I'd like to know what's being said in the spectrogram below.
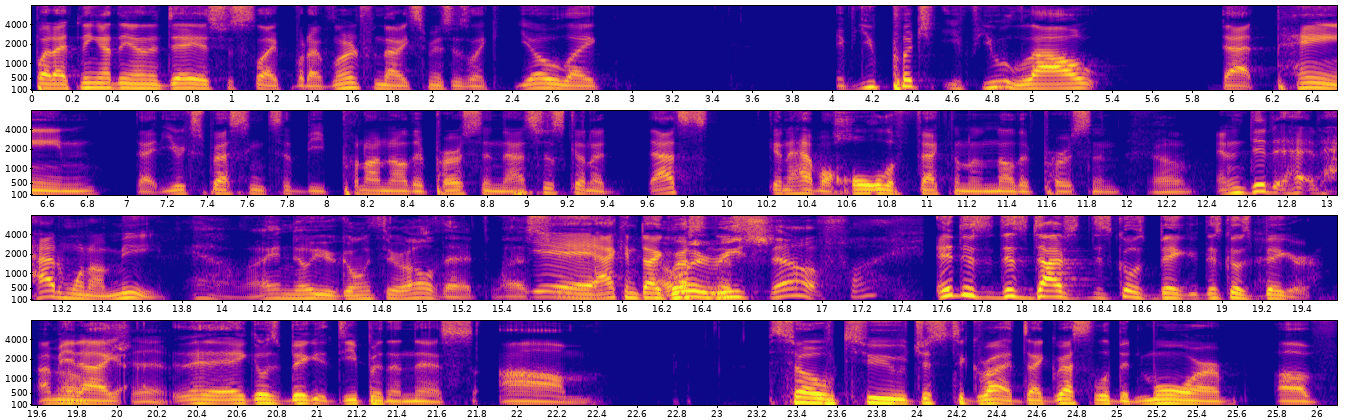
But I think at the end of the day, it's just like what I've learned from that experience is like yo like if you put if you allow that pain that you're expressing to be put on another person, that's just gonna that's gonna have a whole effect on another person. And it did it had one on me. Yeah, I know you're going through all that last Yeah, year. Yeah, I can digress I reached out. Fuck. It this this dives this goes big this goes bigger. I mean, Oh, I shit. it goes big deeper than this. Um, so to just to digress a little bit more of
